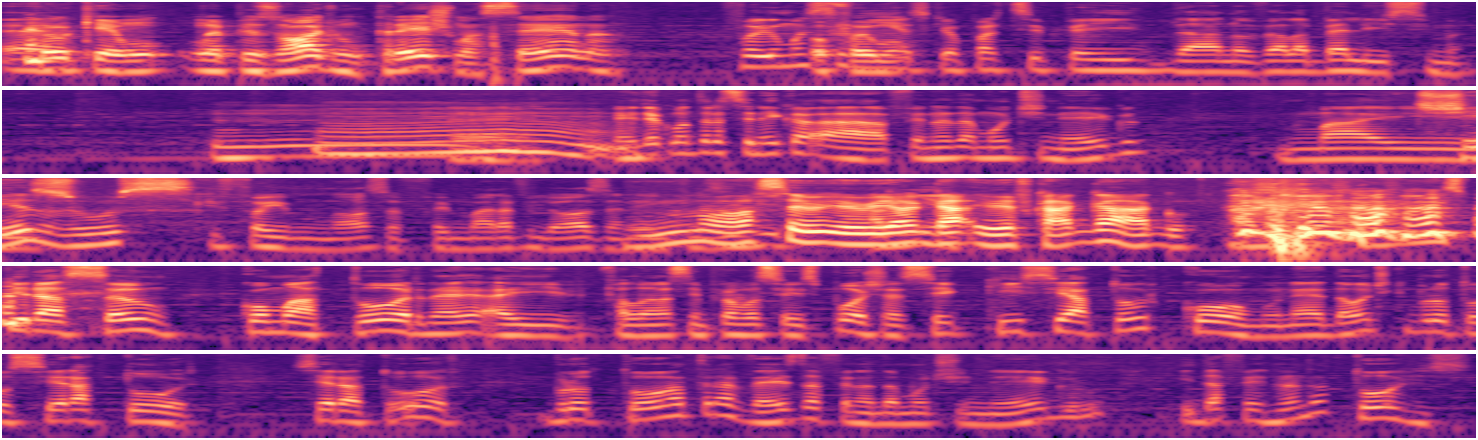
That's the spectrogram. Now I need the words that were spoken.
é? É. Foi o quê? Um, um episódio, um trecho, uma cena? Foi umas Ou foi um- que eu participei da novela Belíssima. Hum. É. Eu ainda contracenei com a Fernanda Montenegro, mas... Jesus. Que foi, nossa, foi maravilhosa, né? Inclusive, Nossa, eu, eu a ia, minha- ga- eu ia ficar gago. a minha, a minha inspiração como ator, né? Aí falando assim pra vocês, poxa, você quis ser ator como, né? Da onde que brotou ser ator? Ser ator brotou através da Fernanda Montenegro e da Fernanda Torres.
